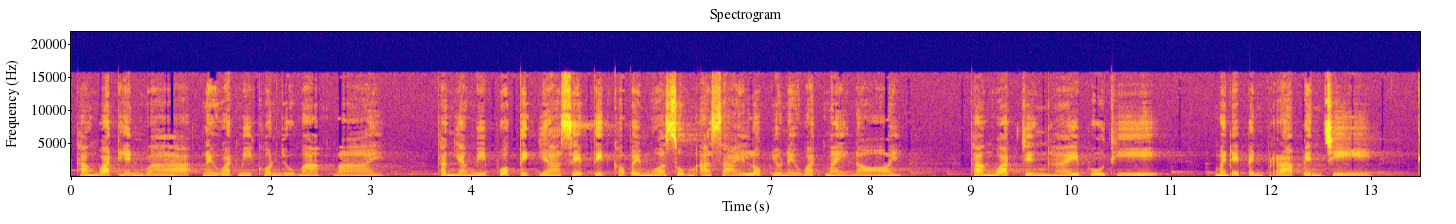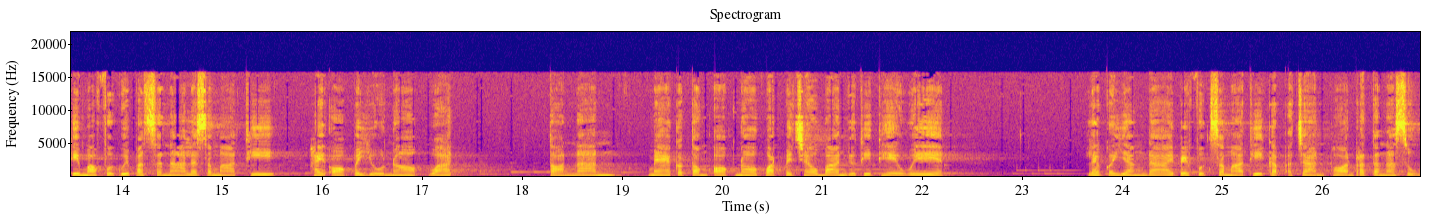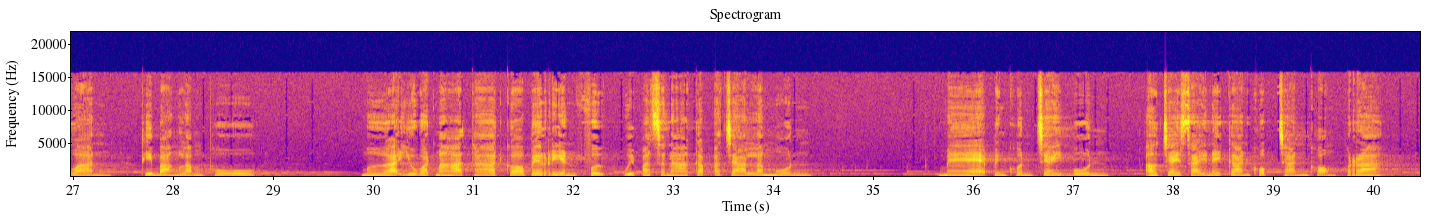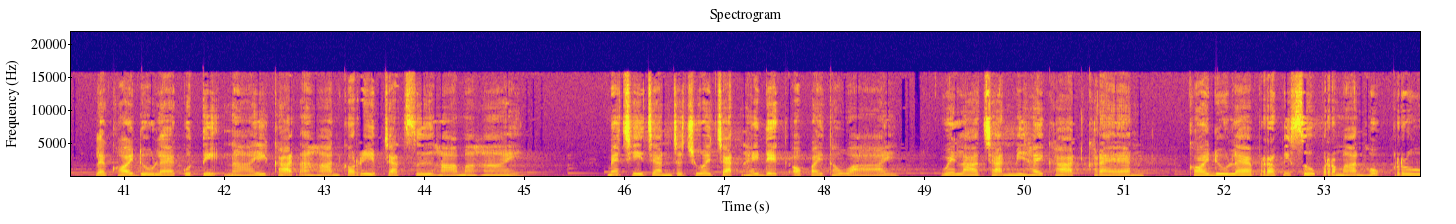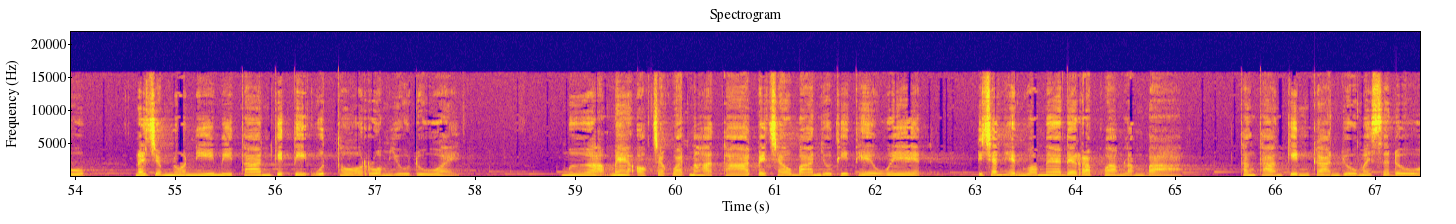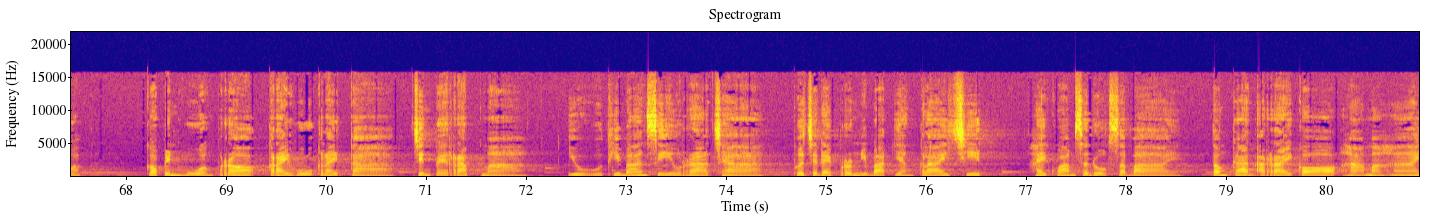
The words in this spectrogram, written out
ทางวัดเห็นว่าในวัดมีคนอยู่มากมาย ทั้งยังมีพวกติดยาเสพติดเข้าไปมั่วสุมอาศัยหลบอยู่ในวัดไม่น้อย ทางวัดจึงให้ผู้ที่ไม่ได้เป็นพระเป็นชี ที่มาฝึกวิปัสสนาและสมาธิให้ออกไปอยู่นอกวัด ตอนนั้นแม่ก็ต้องออกนอกวัดไปเช่าบ้านอยู่ที่เทเวศ แล้วก็ยังได้ไปฝึกสมาธิกับอาจารย์พรรัตนสุวรรณที่บางลำโพ เมื่ออยู่วัดมหาธาตุก็ไปเรียนฝึกวิปัสสนากับอาจารย์ละมุน แม่เป็นคนใจบุญ เอาใจใส่ในการขบฉันของพระ และคอยดูแลกุฏิไหนขาดอาหารก็รีบจัดซื้อหามาให้ แม่ชีจันจะช่วยจัดให้เด็กเอาไปถวาย เวลาฉันมิให้ขาดแคลน คอยดูแลพระภิกษุประมาณหกรูป ในจำนวนนี้มีท่านกิติวุฒโธรวมอยู่ด้วย เมื่อแม่ออกจากวัดมหาธาตุไปเช่าบ้านอยู่ที่เทเวศ ดิฉันเห็นว่าแม่ได้รับความลำบาก ทั้งทางกินการอยู่ไม่สะดวก ก็เป็นห่วงเพราะไกลหูไกลตาจึงไปรับมา อยู่ที่บ้านศรีราชา เพื่อจะได้ปรนิบัติอย่างใกล้ชิด ให้ความสะดวกสบาย ต้องการอะไรก็หามาให้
